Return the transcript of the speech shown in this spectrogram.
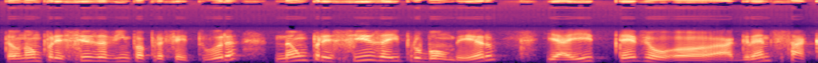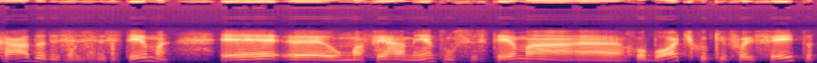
Então não precisa vir para a prefeitura, não precisa ir para o bombeiro. E aí teve a grande sacada desse sistema é, é uma ferramenta, um sistema é, robótico que foi feito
